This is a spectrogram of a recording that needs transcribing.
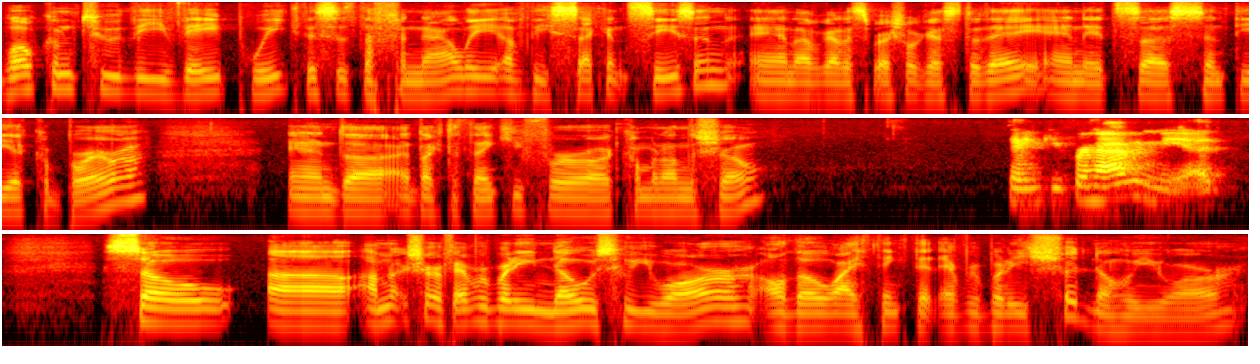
welcome to the Vape Week. This is the finale of the second season, and I've got a special guest today, and it's uh, Cynthia Cabrera. And uh, I'd like to thank you for uh, coming on the show. Thank you for having me, Ed. So, uh, I'm not sure if everybody knows who you are, although I think that everybody should know who you are.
